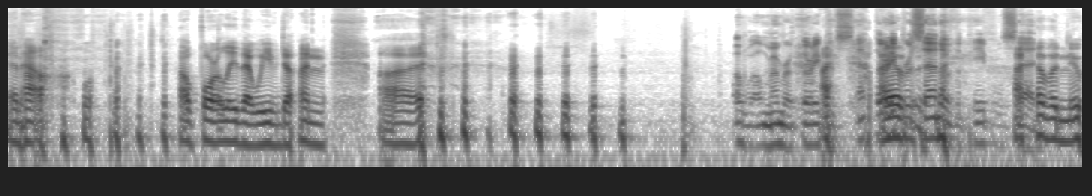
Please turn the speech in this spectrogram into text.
and how how poorly that we've done. Uh, Oh well, remember thirty percent. Thirty percent of the people said I have a new.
